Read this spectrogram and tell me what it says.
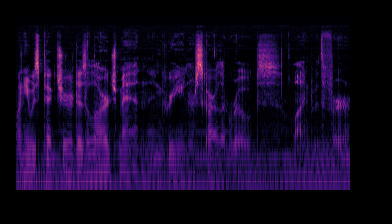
when he was pictured as a large man in green or scarlet robes lined with fur.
